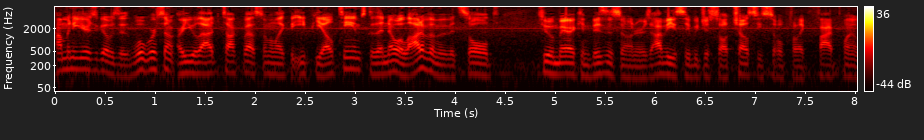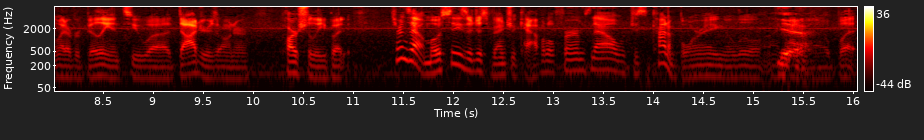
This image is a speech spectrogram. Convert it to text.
how many years ago was it? What were some? Are you allowed to talk about something like the EPL teams? Because I know a lot of them have been sold to American business owners. Obviously, we just saw Chelsea sold for like five point whatever billion to uh, Dodgers owner partially, but turns out most of these are just venture capital firms now, which is kind of boring, a little. I, Yeah. don't know, but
